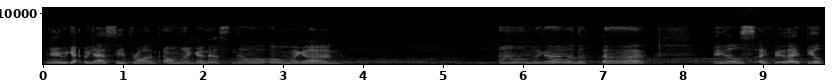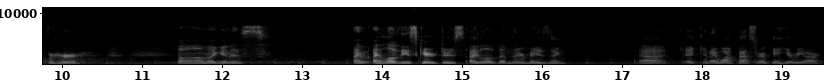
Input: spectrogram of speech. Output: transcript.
Okay, we got we got save Ron. Oh my goodness, no! Oh my god! Oh my god! The uh feels I feel I feel for her. Oh my goodness! I I love these characters. I love them. They're amazing. Uh, can I walk faster? Okay, here we are.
